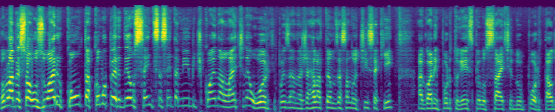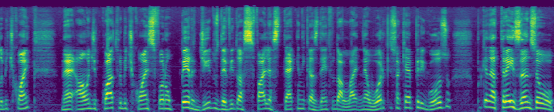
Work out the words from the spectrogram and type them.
Vamos lá, pessoal. O usuário conta como perdeu 160 mil em Bitcoin na Light Network. Pois é, nós já relatamos essa notícia aqui, agora em português, pelo site do portal do Bitcoin, né? Onde quatro Bitcoins foram perdidos devido às falhas técnicas dentro da Light Network. Isso aqui é perigoso, porque né, há três anos eu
